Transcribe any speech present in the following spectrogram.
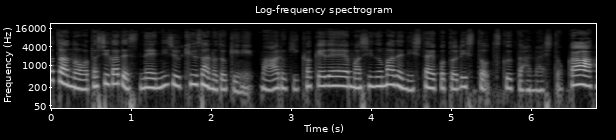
あとあの、私がですね、29歳の時に、まあ、あるきっかけで、まあ、死ぬまでにしたいことリストを作った話とか、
